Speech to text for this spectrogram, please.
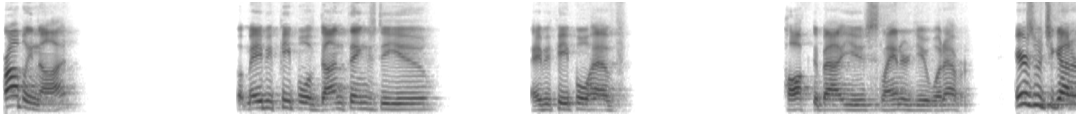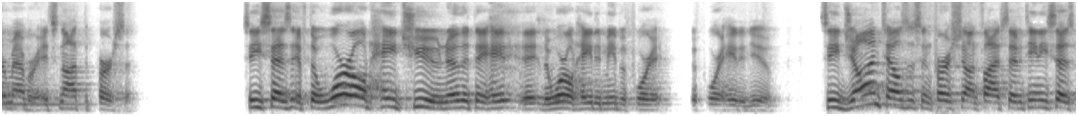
Probably not. But maybe people have done things to you. Maybe people have talked about you, slandered you, whatever. Here's what you got to remember it's not the person. See, he says, if the world hates you, know that they hate, eh, the world hated me before it, before it hated you. See, John tells us in 1 John 5 17, he says,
